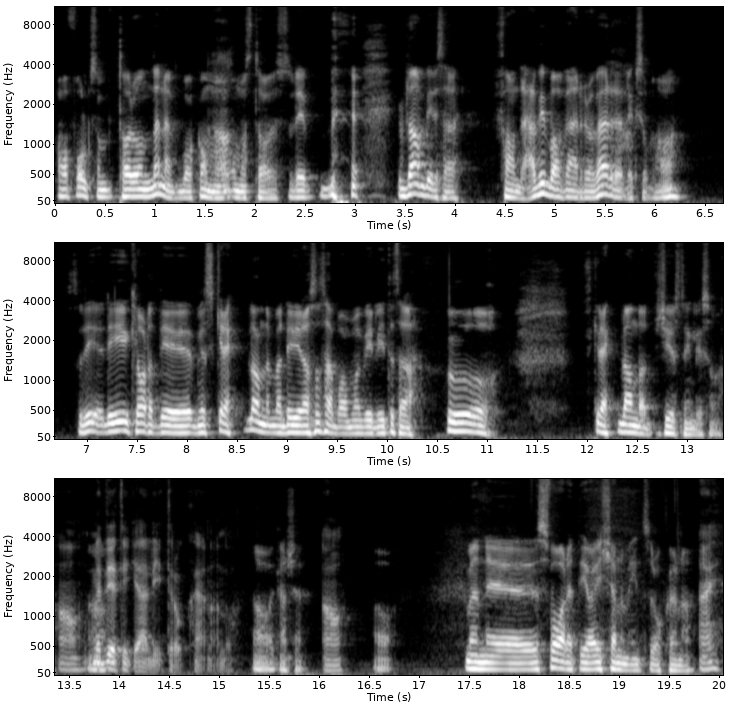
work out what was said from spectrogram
ha folk som tar undan en bakom Ja. om man tar... Så det... ibland blir det så här... Fan det här blir bara värre och värre liksom. Ja. Så det, det är ju klart att det är med skräckblandad, men det är ju nästan så här bara man vill lite så här... Uh, skräckblandad förtjusning liksom. Ja, men det tycker jag är lite rockstjärnan då. Ja, kanske. Ja. Ja. Men eh, svaret är jag känner mig inte så rockstjärna. Nej.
